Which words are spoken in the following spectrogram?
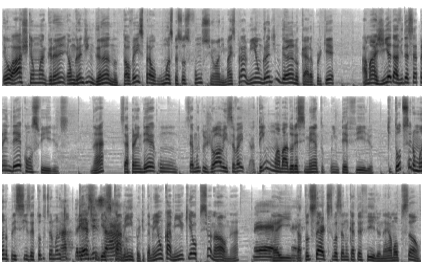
eu acho que é, uma gran... é um grande engano. Talvez para algumas pessoas funcione, mas para mim é um grande engano, cara, porque a magia da vida é se aprender com os filhos, né? Se aprender com. Você é muito jovem, você vai. Tem um amadurecimento em ter filho. Que todo ser humano precisa, todo ser humano que quer seguir esse caminho, porque também é um caminho que é opcional, né? É. é e é. tá tudo certo se você não quer ter filho, né? É uma opção.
